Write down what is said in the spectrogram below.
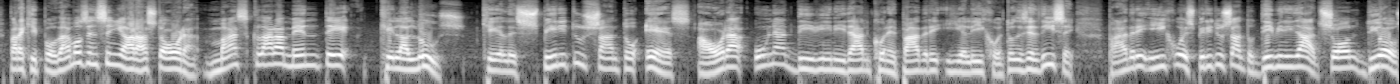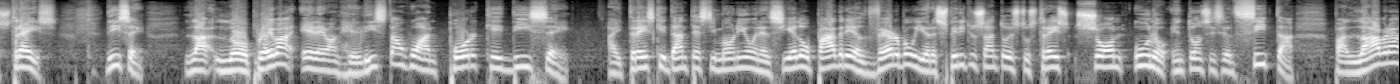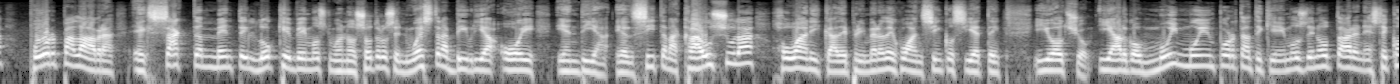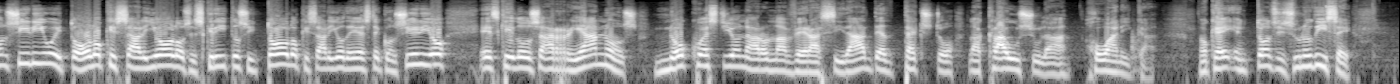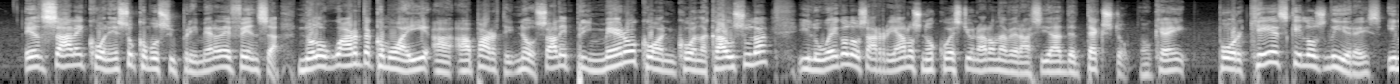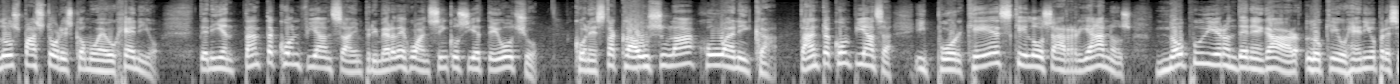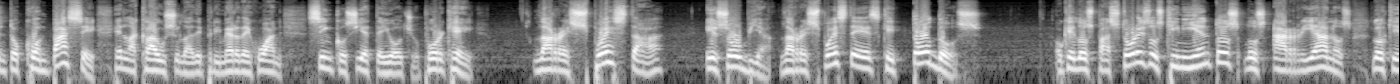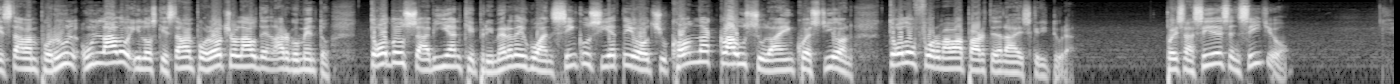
para que podamos enseñar hasta ahora más claramente que la luz, que el Espíritu Santo es ahora una divinidad con el Padre y el Hijo. Entonces él dice, Padre, Hijo, Espíritu Santo, divinidad, son Dios, tres. Dice, lo prueba el evangelista Juan porque dice, hay tres que dan testimonio en el cielo, Padre, el Verbo y el Espíritu Santo, estos tres son uno. Entonces él cita palabra por palabra exactamente lo que vemos nosotros en nuestra Biblia hoy en día. Él cita la cláusula joánica de 1 de Juan 5, 7 y 8. Y algo muy, muy importante que hemos de notar en este concilio y todo lo que salió, los escritos y todo lo que salió de este concilio, es que los arrianos no cuestionaron la veracidad del texto, la cláusula joánica. ¿Ok? Entonces uno dice, él sale con eso como su primera defensa. No lo guarda como ahí aparte. No, sale primero con, con la cláusula y luego los arrianos no cuestionaron la veracidad del texto. ¿Ok? ¿Por qué es que los líderes y los pastores como Eugenio tenían tanta confianza en 1 de Juan 5, 7, 8 con esta cláusula joánica? Tanta confianza y por qué es que los arrianos no pudieron denegar lo que Eugenio presentó con base en la cláusula de 1 de Juan 5, 7 y 8. ¿Por qué? La respuesta es obvia. La respuesta es que todos Ok, los pastores, los 500, los arrianos, los que estaban por un, lado y los que estaban por otro lado del argumento, todos sabían que primero de Juan 5, 7 y 8, con la cláusula en cuestión, todo formaba parte de la escritura. Pues así de sencillo.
